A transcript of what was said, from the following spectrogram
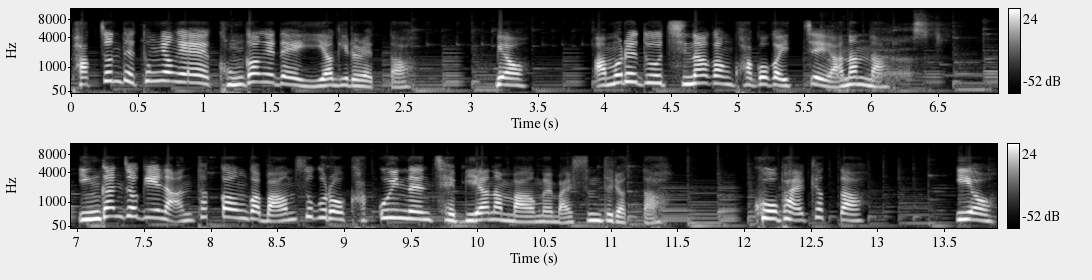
박 전 대통령의 건강에 대해 이야기를 했다. 며 아무래도 지나간 과거가 있지 않았나. 인간적인 안타까움과 마음속으로 갖고 있는 제 미안한 마음을 말씀드렸다. 고 밝혔다. 이어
